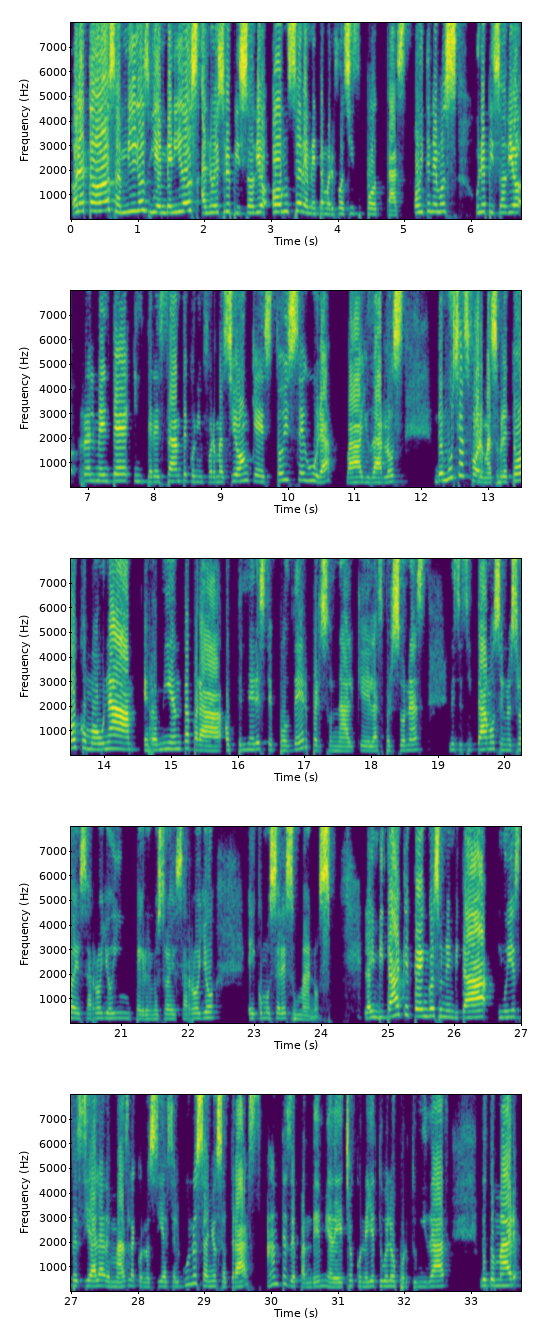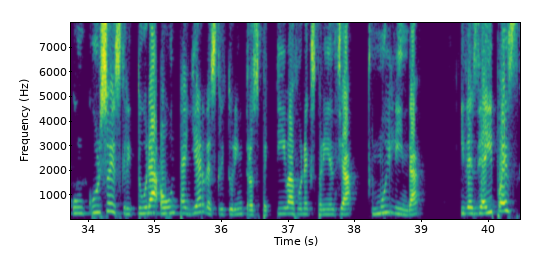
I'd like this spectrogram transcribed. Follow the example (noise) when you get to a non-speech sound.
Hola a todos amigos, bienvenidos a nuestro episodio 11 de Metamorfosis Podcast. Hoy tenemos un episodio realmente interesante con información que estoy segura va a ayudarlos de muchas formas, sobre todo como una herramienta para obtener este poder personal que las personas necesitamos en nuestro desarrollo íntegro, en nuestro desarrollo eh, como seres humanos. La invitada que tengo es una invitada muy especial, además la conocí hace algunos años atrás, antes de pandemia, de hecho, con ella tuve la oportunidad de tomar un curso de escritura o un taller de escritura introspectiva, fue una experiencia muy linda y desde ahí pues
